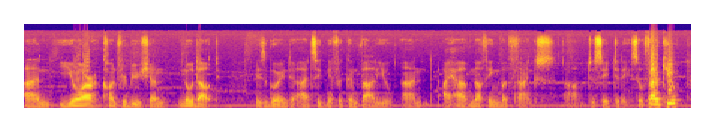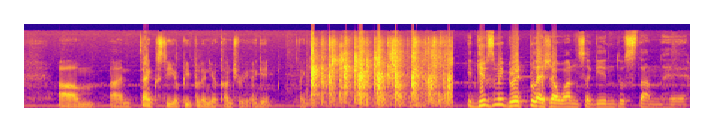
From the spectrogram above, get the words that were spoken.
and your contribution, no doubt, is going to add significant value. And I have nothing but thanks um, to say today. So thank you, um, and thanks to your people and your country again. Thank you. It gives me great pleasure once again to stand here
